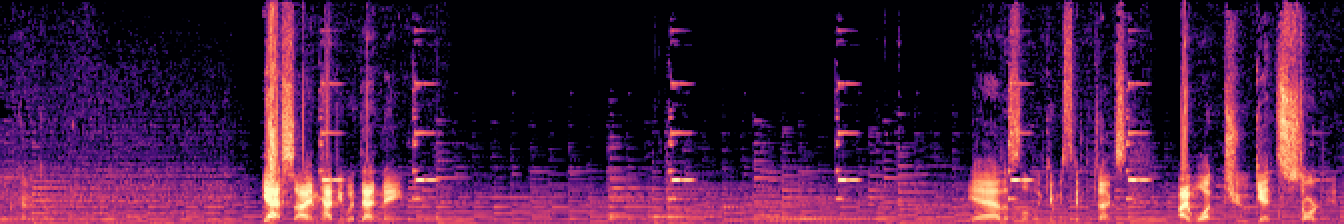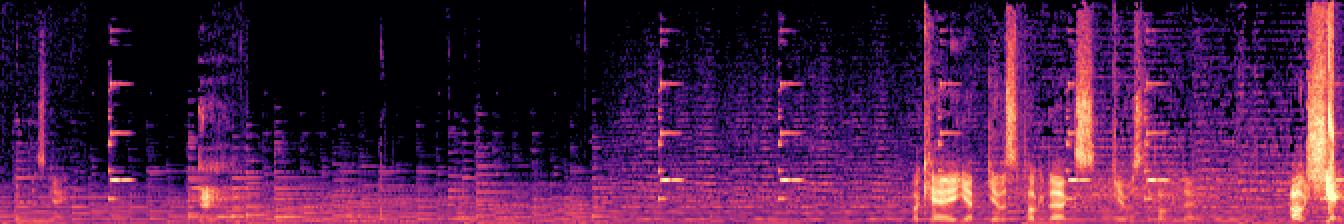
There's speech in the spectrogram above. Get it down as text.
We're gonna go with that. Yes, I am happy with that name. Yeah, that's lovely. Can we skip the text? I want to get started with this game. okay, yep, give us the Pokedex. Give us the Pokedex. Oh, shit!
